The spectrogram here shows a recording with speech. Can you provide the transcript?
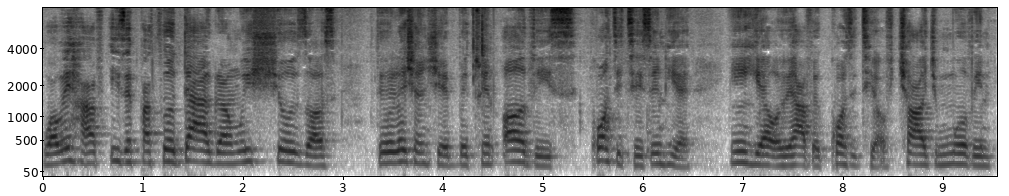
what we have is a particular diagram which shows us the relationship between all these quantities in here in here we have a quantity of charge moving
